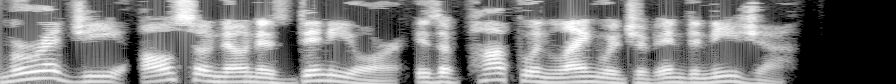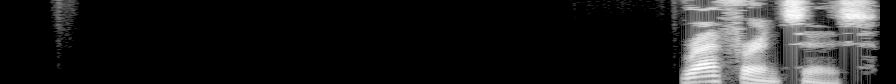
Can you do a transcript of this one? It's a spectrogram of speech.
Mureji, also known as Dinior, is a Papuan language of Indonesia. References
